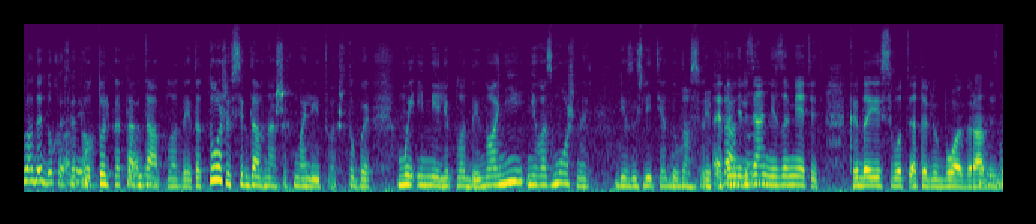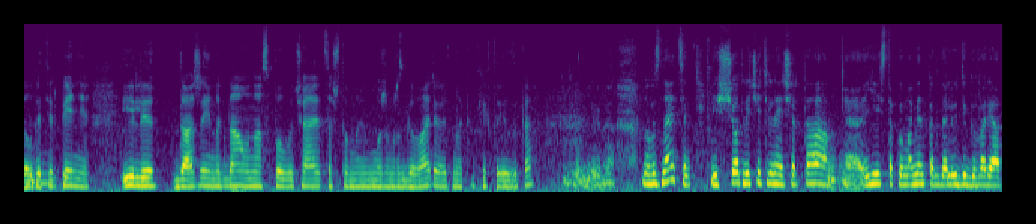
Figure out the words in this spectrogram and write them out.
Плоды Духа плоды. Святого. Вот только тогда плоды. плоды. Это тоже всегда в наших молитвах, чтобы мы имели плоды. Но они невозможны без излития Духа да. Святого. Это да, нельзя да. не заметить, когда есть вот эта любовь, радость, угу. долготерпение. Или даже иногда у нас получается, что мы можем разговаривать на каких-то языках, других, да. Но вы знаете, еще отличительная черта, э, есть такой момент, когда люди говорят,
